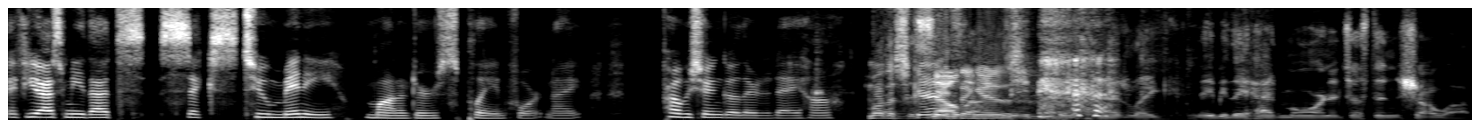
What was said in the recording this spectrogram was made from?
if you ask me, that's six too many monitors playing Fortnite. Probably shouldn't go there today, huh? well, the scary No, thing is, maybe they had like maybe they had more and it just didn't show up.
